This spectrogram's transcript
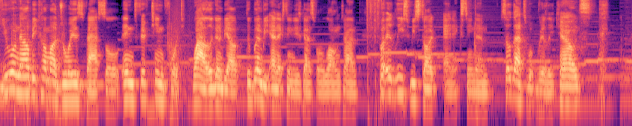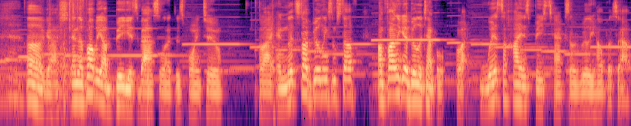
You will now become our joyous vassal in 1514. Wow, they're gonna be out. They're gonna be annexing these guys for a long time, but at least we start annexing them. So that's what really counts. oh gosh, and they're probably our biggest vassal at this point too. All right, and let's start building some stuff. I'm finally gonna build a temple. All right, where's the highest base tax that would really help us out?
